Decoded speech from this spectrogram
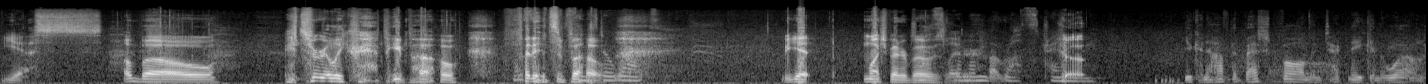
Yes. A bow. It's a really crappy bow, but it's a bow. We get much better bows Just later. Remember Roth's training. You can have the best form and technique in the world,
